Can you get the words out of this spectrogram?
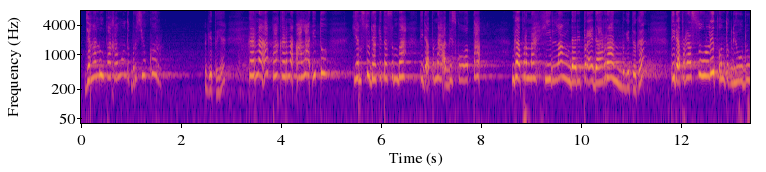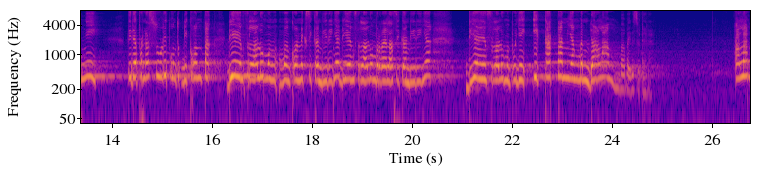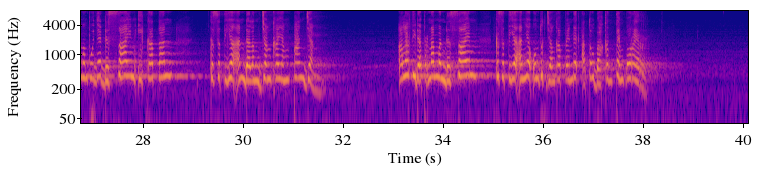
Jangan lupa kamu untuk bersyukur. Begitu ya. Karena apa? Karena Allah itu yang sudah kita sembah tidak pernah habis kuota, nggak pernah hilang dari peredaran begitu kan? Tidak pernah sulit untuk dihubungi, tidak pernah sulit untuk dikontak. Dia yang selalu meng mengkoneksikan dirinya, dia yang selalu merelasikan dirinya, dia yang selalu mempunyai ikatan yang mendalam, Bapak Ibu Saudara. Allah mempunyai desain ikatan kesetiaan dalam jangka yang panjang. Allah tidak pernah mendesain kesetiaannya untuk jangka pendek atau bahkan temporer.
